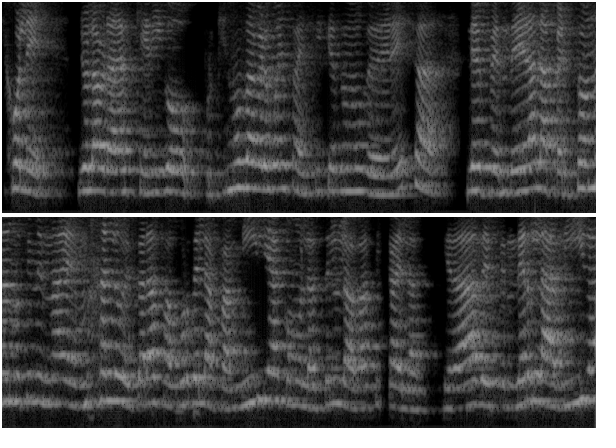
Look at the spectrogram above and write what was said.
Híjole, yo la verdad es que digo, ¿por qué nos da vergüenza decir que somos de derecha? Defender a la persona no tiene nada de malo, estar a favor de la familia como la célula básica de la sociedad, defender la vida,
